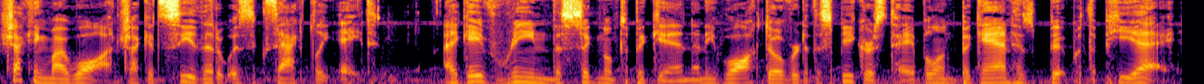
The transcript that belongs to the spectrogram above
Checking my watch, I could see that it was exactly eight. I gave Reen the signal to begin, and he walked over to the speaker's table and began his bit with the PA.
